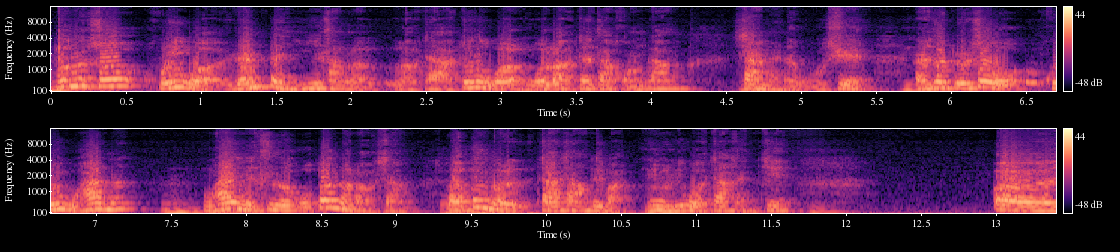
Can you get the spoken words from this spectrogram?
不是说回我原本意义上的老家，就是我我老家在黄冈下面的武穴，而且比如说我回武汉呢，嗯武汉也是我半个老乡，呃，半个家乡，对吧？因为离我家很近。呃，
